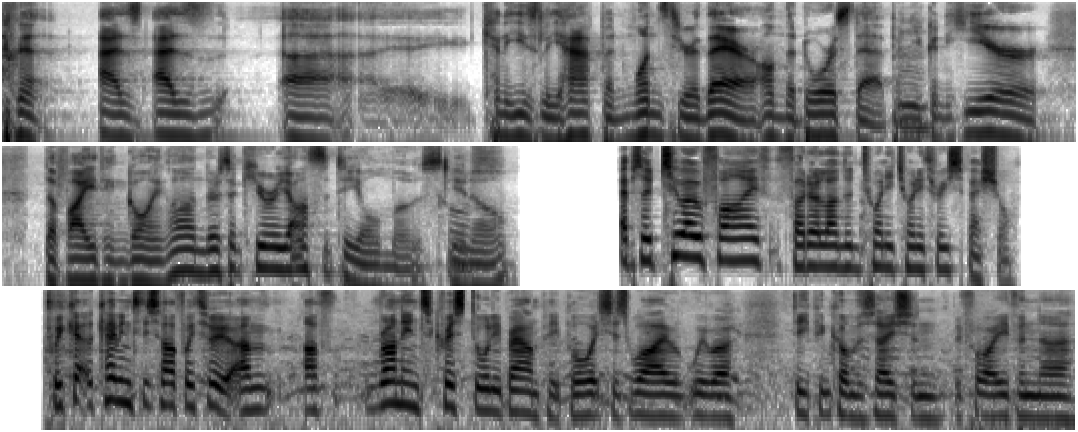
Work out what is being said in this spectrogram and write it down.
as as uh, can easily happen once you're there on the doorstep and you Mm. can hear the fighting going on. There's a curiosity almost, you know. Episode 205, Photo London 2023 special. We came into this halfway through. Um, I've run into Chris Dorley Brown, people, which is why we were deep in conversation before I even uh,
